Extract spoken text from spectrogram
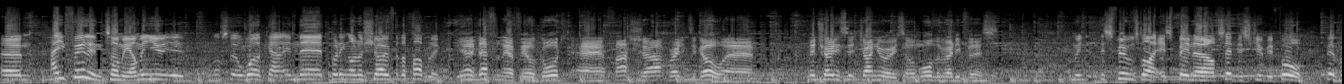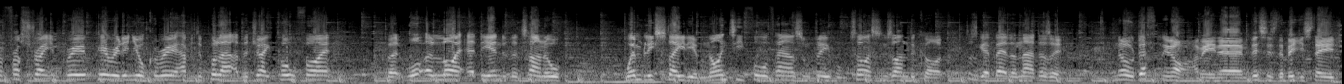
Um, how you feeling, Tommy? I mean, you nice little workout in there, putting on a show for the public. Yeah, definitely. I feel good, uh, fast, sharp, ready to go. Um, been training since January, so I'm more than ready for this. I mean, this feels like it's been, uh, I've said this to you before, a bit of a frustrating period in your career, having to pull out of the Jake Paul fight. But what a light at the end of the tunnel. Wembley Stadium, 94,000 people, Tyson's undercard. Doesn't get better than that, does it? No, definitely not. I mean, um, this is the biggest stage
